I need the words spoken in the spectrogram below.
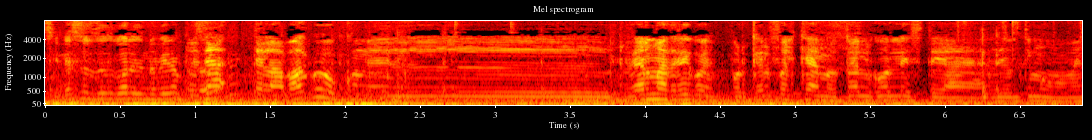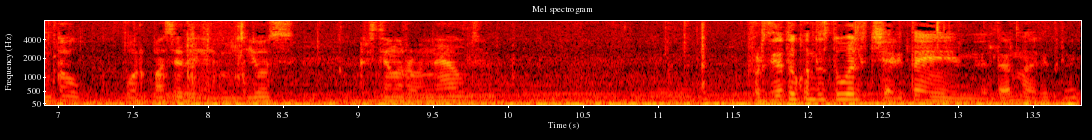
Sin esos dos goles no hubieran o sea, pasado. te la valgo con el Real Madrid, güey, porque él fue el que anotó el gol este a- de último momento por pase de mi dios Cristiano Ronaldo. Por cierto, ¿cuánto estuvo el Chicharito en el Real Madrid, güey?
